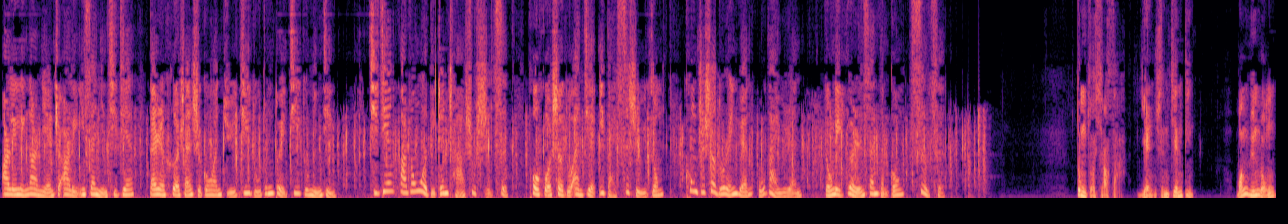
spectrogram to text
二零零二年至二零一三年期间，担任鹤山市公安局缉毒中队缉毒民警。期间化妆卧底侦查数十次，破获涉毒案件一百四十余宗，控制涉毒人员五百余人，荣立个人三等功四次。动作潇洒，眼神坚定，王云荣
